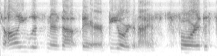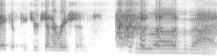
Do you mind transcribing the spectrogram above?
to all you listeners out there, be organized for the sake of future generations. Love that.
